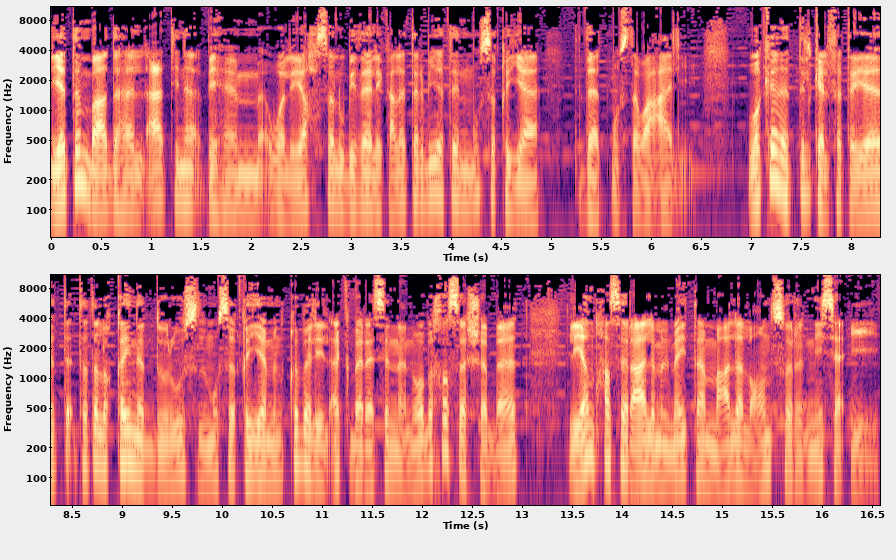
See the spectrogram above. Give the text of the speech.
ليتم بعدها الاعتناء بهم وليحصلوا بذلك على تربية موسيقية ذات مستوى عالي. وكانت تلك الفتيات تتلقين الدروس الموسيقية من قبل الأكبر سنا وبخاصة الشابات لينحصر عالم الميتم على العنصر النسائي.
